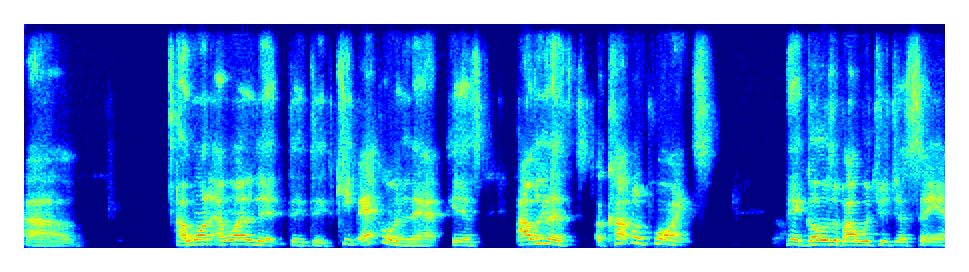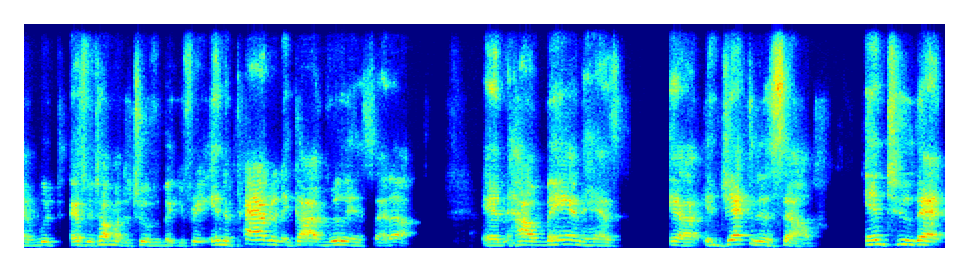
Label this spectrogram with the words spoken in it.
uh, I want I wanted to, to, to keep echoing that is I was looking at a couple of points that goes about what you're just saying with as we're talking about the truth will make you free in the pattern that God really has set up and how man has uh, injected itself into that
